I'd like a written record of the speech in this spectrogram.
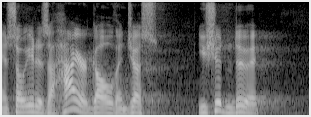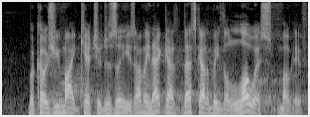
And so it is a higher goal than just you shouldn't do it because you might catch a disease. I mean, that got, that's got to be the lowest motive.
